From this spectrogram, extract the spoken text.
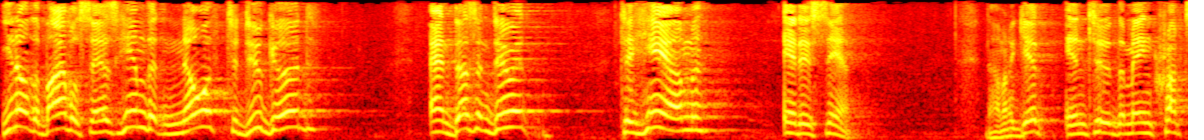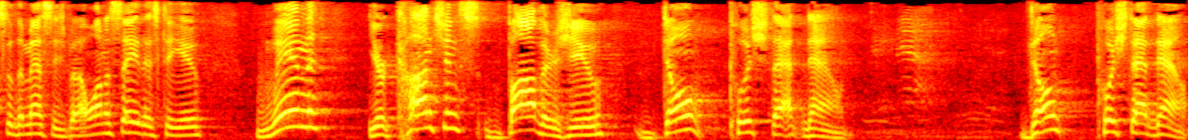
You know, the Bible says, Him that knoweth to do good and doesn't do it, to him it is sin. Now, I'm going to get into the main crux of the message, but I want to say this to you. When your conscience bothers you, don't push that down. Don't push that down.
